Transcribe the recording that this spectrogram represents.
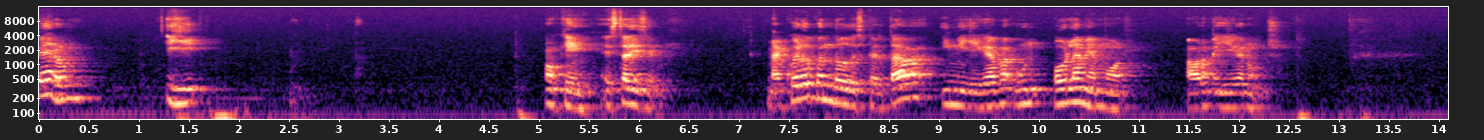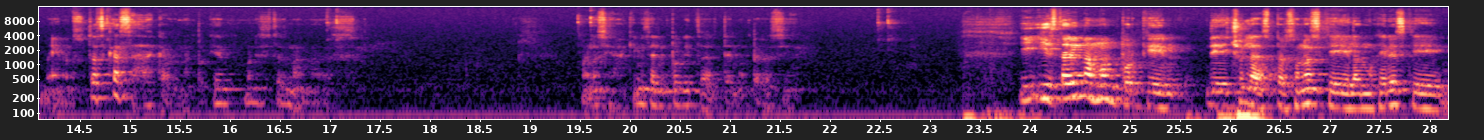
Pero, y... Ok, esta dice, me acuerdo cuando despertaba y me llegaba un hola mi amor, ahora me llegan ocho. Bueno, tú estás casada, cabrón, ¿por qué pones estas mamadas? Bueno, sí, aquí me sale un poquito del tema, pero sí. Y, y está bien mamón porque, de hecho, las personas que, las mujeres que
